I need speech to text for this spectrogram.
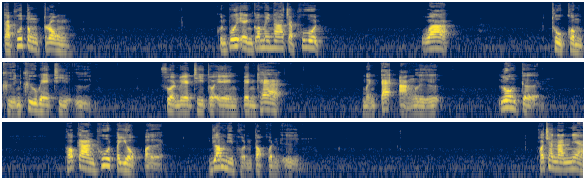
แต่พูดตรงๆ คุณปุ้ยเองก็ไม่น่าจะพูด ว่าถูกข่มขืนคือเวทีอื่น ส่วนเวทีตัวเองเป็นแค่เหมือนแตะอังหรือล่วงเกิน เพราะการพูดประโยคเปิด ย่อมมีผลต่อคนอื่น เพราะฉะนั้นเนี่ย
